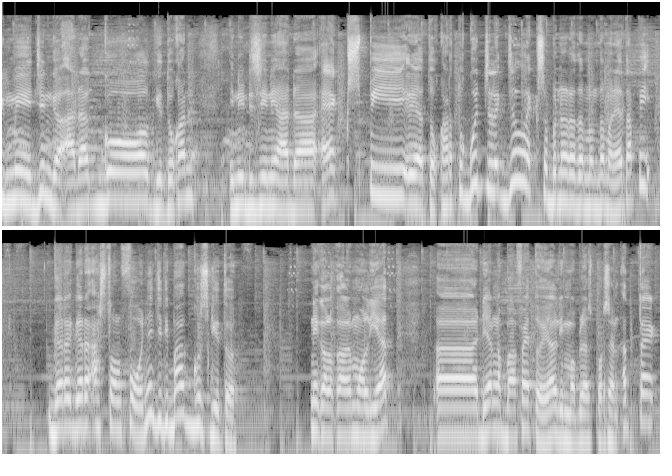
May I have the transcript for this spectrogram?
imagine gak ada gold gitu kan. Ini di sini ada XP lihat tuh. Kartu gue jelek-jelek sebenarnya teman-teman ya. Tapi gara-gara Astolfo-nya jadi bagus gitu. Nih kalau kalian mau lihat uh, dia ngebuff tuh ya 15% attack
